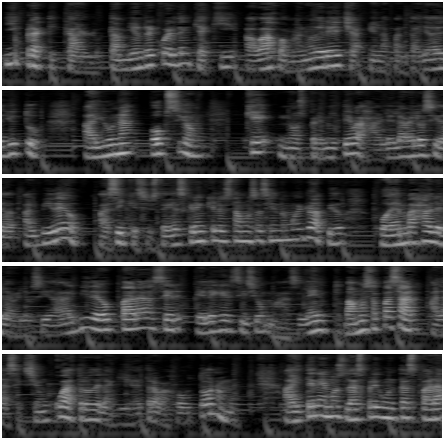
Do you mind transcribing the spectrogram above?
y practicarlo. También recuerden que aquí abajo a mano derecha en la pantalla de YouTube hay una opción que nos permite bajarle la velocidad al video. Así que si ustedes creen que lo estamos haciendo muy rápido, pueden bajarle la velocidad al video para hacer el ejercicio más lento. Vamos a pasar a la sección 4 de la guía de trabajo autónomo. Ahí tenemos las preguntas para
